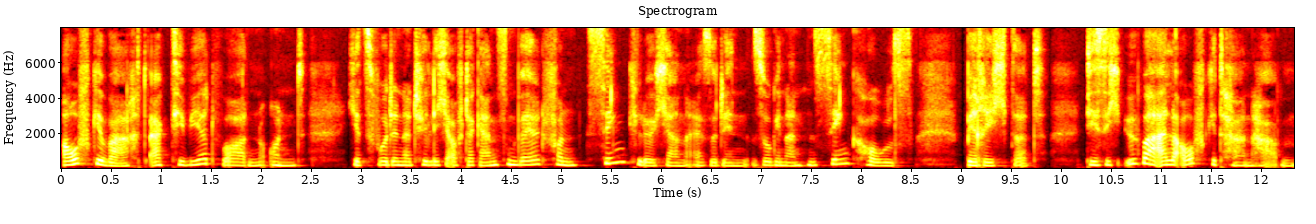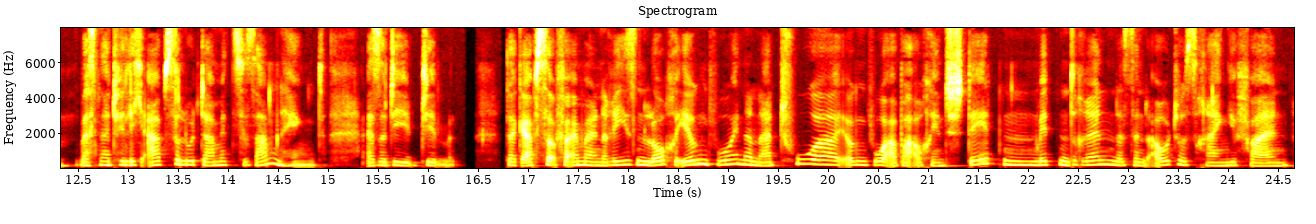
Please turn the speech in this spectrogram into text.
aufgewacht, aktiviert worden und Jetzt wurde natürlich auf der ganzen Welt von Sinklöchern, also den sogenannten Sinkholes, berichtet, die sich überall aufgetan haben, was natürlich absolut damit zusammenhängt. Also die, die da gab es auf einmal ein Riesenloch irgendwo in der Natur, irgendwo aber auch in Städten mittendrin. Da sind Autos reingefallen.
